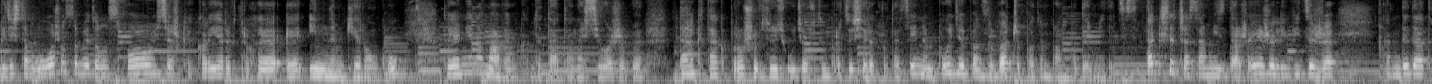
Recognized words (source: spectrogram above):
gdzieś tam ułożył sobie tą swoją ścieżkę kariery w trochę e, innym kierunku. To ja nie namawiam kandydata na siłę, żeby tak, tak, proszę wziąć udział w tym procesie rekrutacyjnym, pójdzie pan, zobaczy, potem pan podejmie decyzję. Tak się czasami zdarza, jeżeli widzę, że kandydat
